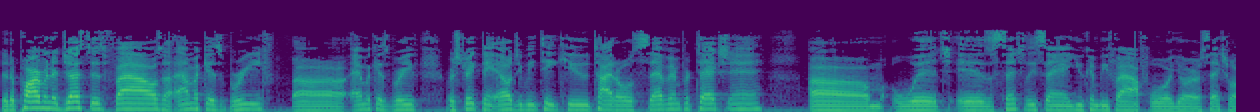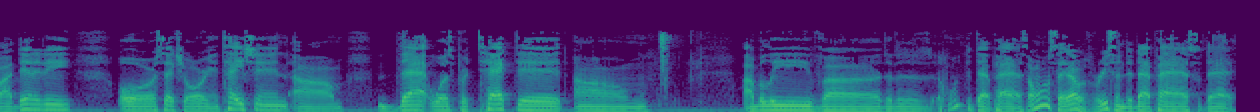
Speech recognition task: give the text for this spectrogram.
The Department of Justice files an amicus brief, uh, amicus brief restricting LGBTQ Title 7 protection, um, which is essentially saying you can be filed for your sexual identity or sexual orientation. Um, that was protected, um, I believe, uh, when did that pass? I want to say that was recent. Did that pass that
